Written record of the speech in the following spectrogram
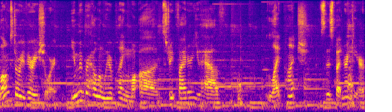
long story very short, you remember how when we were playing uh, Street Fighter, you have Light Punch, it's this button right here,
